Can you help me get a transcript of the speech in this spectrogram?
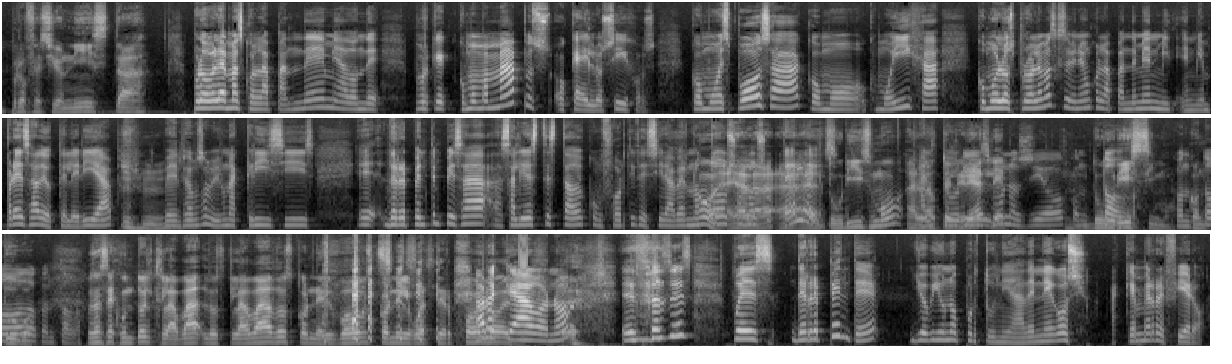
profesionista. Problemas con la pandemia, donde, porque como mamá, pues, ok, los hijos, como esposa, como, como hija, como los problemas que se vinieron con la pandemia en mi, en mi empresa de hotelería, pues, empezamos a vivir una crisis, eh, de repente empieza a salir este estado de confort y decir, a ver, no, todos son los hoteles. Al turismo, a la hotelería. turismo nos dio con durísimo, todo. Con, todo, con todo. O sea, se juntó el clava los clavados con el box, con el waterpolo. Ahora, ¿qué hago, no? Entonces, pues, de repente, yo vi una oportunidad de negocio. ¿A qué me refiero?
